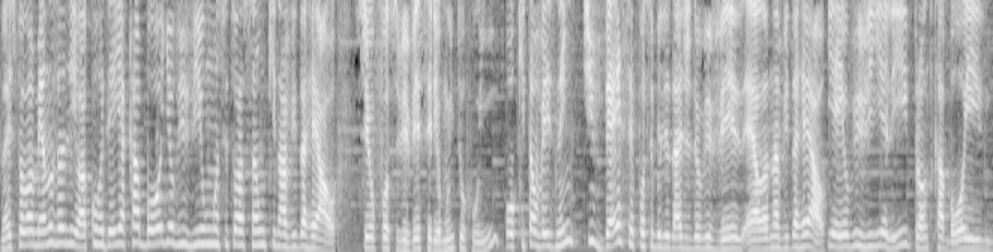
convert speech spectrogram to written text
mas pelo menos ali eu acordei e acabou e eu vivi uma situação que na vida real, se eu fosse viver, seria muito ruim, ou que talvez nem tivesse a possibilidade de eu viver ela na vida real. E aí eu vivi ali, pronto, acabou e,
